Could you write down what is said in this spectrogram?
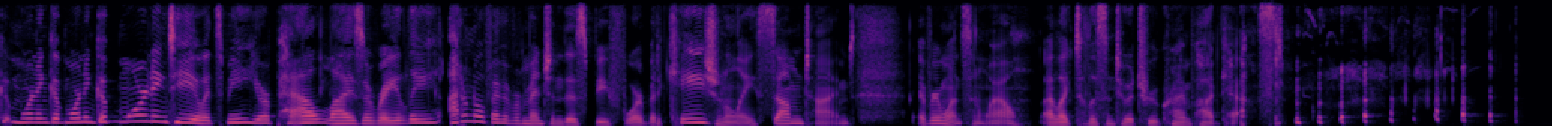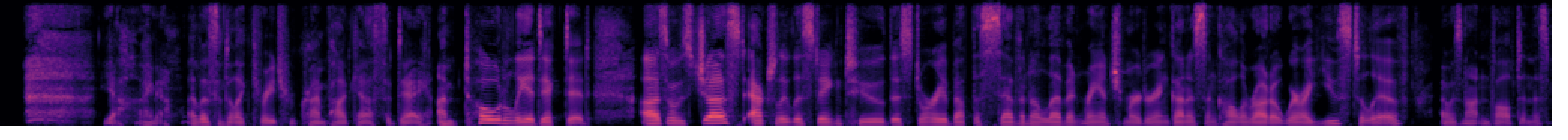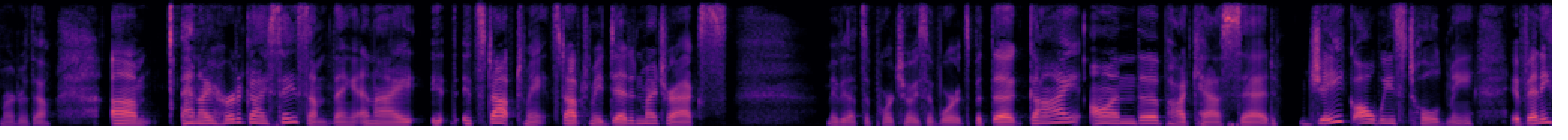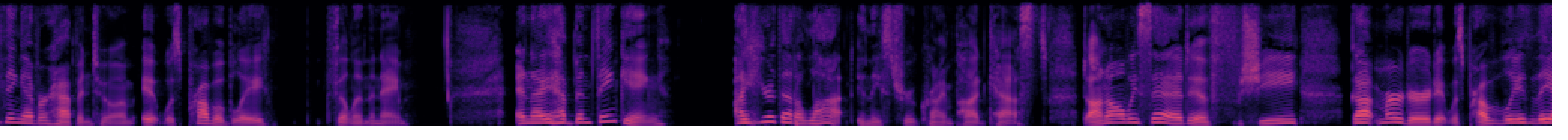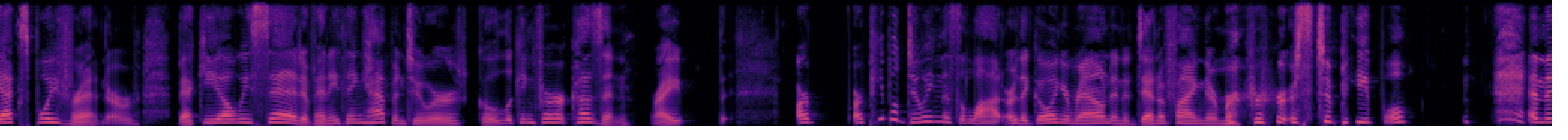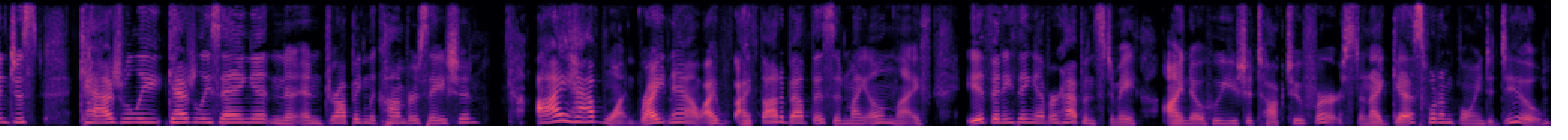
Good morning, good morning, good morning to you. It's me, your pal, Liza Rayleigh. I don't know if I've ever mentioned this before, but occasionally, sometimes, every once in a while, I like to listen to a true crime podcast. Yeah, I know. I listen to like three true crime podcasts a day. I'm totally addicted. Uh, so I was just actually listening to the story about the 7 Eleven ranch murder in Gunnison, Colorado, where I used to live. I was not involved in this murder though. Um, and I heard a guy say something, and I it, it stopped me. It stopped me dead in my tracks. Maybe that's a poor choice of words, but the guy on the podcast said, Jake always told me if anything ever happened to him, it was probably fill in the name. And I have been thinking, I hear that a lot in these true crime podcasts. Donna always said if she got murdered, it was probably the ex boyfriend. Or Becky always said if anything happened to her, go looking for her cousin, right? Are, are people doing this a lot? Are they going around and identifying their murderers to people? and then just casually casually saying it and, and dropping the conversation. I have one right now. I, I thought about this in my own life. If anything ever happens to me i know who you should talk to first. And i guess what i'm going to do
